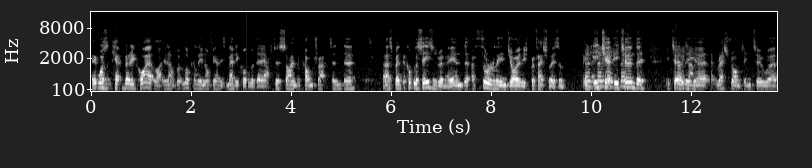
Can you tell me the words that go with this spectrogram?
it wasn't kept very quiet, like you know. But luckily enough, he had his medical the day after, signed the contract, and uh, uh, spent a couple of seasons with me, and uh, thoroughly enjoyed his professionalism. Those- he, he, those- he those- turned the he turned Sorry, the uh, restaurant into. Uh,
